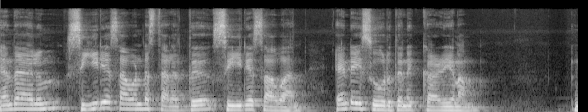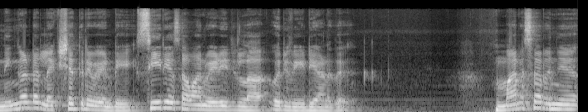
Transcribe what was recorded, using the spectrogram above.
എന്തായാലും സീരിയസ് ആവേണ്ട സ്ഥലത്ത് സീരിയസ് ആവാൻ എന്റെ ഈ സുഹൃത്തിന് കഴിയണം. നിങ്ങളുടെ ലക്ഷ്യത്തിന് വേണ്ടി സീരിയസ് ആവാൻ വേണ്ടിയിട്ടുള്ള ഒരു വീഡിയോ ആണിത്. മനസ്സറിഞ്ഞ്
